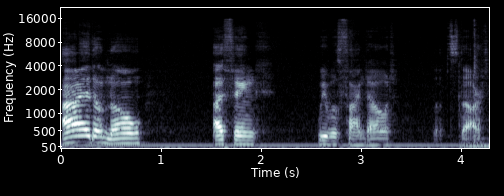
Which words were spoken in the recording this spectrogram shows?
I don't know. I think we will find out. Let's start.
